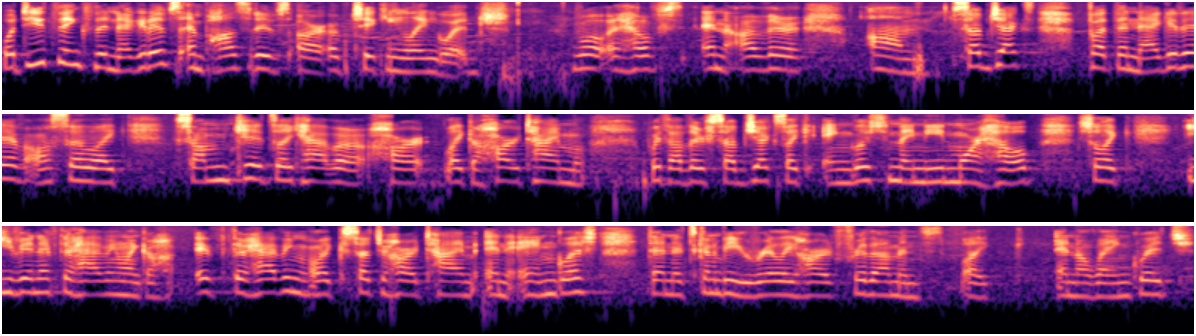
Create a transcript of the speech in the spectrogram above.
What do you think the negatives and positives are of taking language? Well it helps in other um, subjects but the negative also like some kids like have a hard like a hard time with other subjects like english and they need more help so like even if they're having like a if they're having like such a hard time in english then it's going to be really hard for them in like in a language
